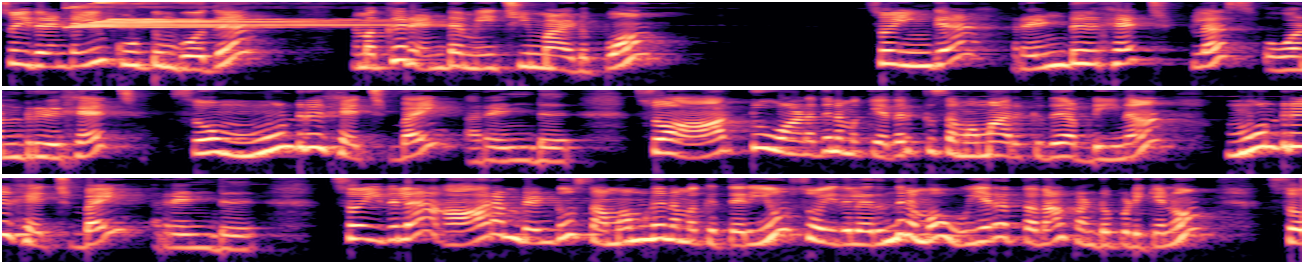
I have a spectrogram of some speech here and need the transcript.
ஸோ இது ரெண்டையும் கூட்டும்போது நமக்கு ரெண்டை மீச்சியமாக எடுப்போம். ஸோ இங்கே ரெண்டு ஹெச் ப்ளஸ் ஒன்று ஹெச் ஸோ மூன்று ஹெச் பை ரெண்டு. ஸோ ஆர் டூ ஆனது நமக்கு எதற்கு சமமாக இருக்குது அப்படின்னா மூன்று ஹெச் பை ரெண்டு. ஸோ இதில் ஆரம் ரெண்டும் சமம்னு நமக்கு தெரியும். ஸோ இதிலிருந்து நம்ம உயரத்தை தான் கண்டுபிடிக்கணும். ஸோ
